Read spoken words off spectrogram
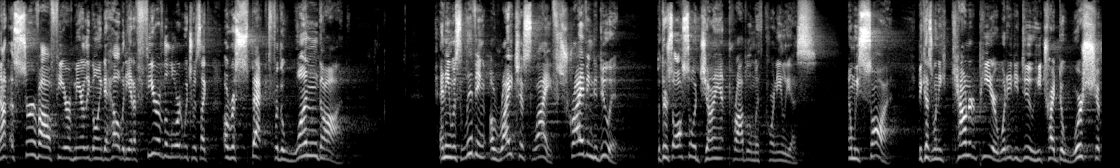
not a servile fear of merely going to hell, but he had a fear of the Lord, which was like a respect for the one God. And he was living a righteous life, striving to do it. But there's also a giant problem with Cornelius. And we saw it. Because when he countered Peter, what did he do? He tried to worship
